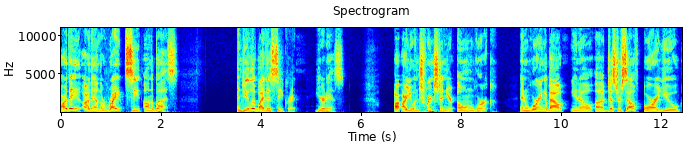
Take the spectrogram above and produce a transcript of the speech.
Are they are they on the right seat on the bus? And do you live by this secret? Here it is. Are, are you entrenched in your own work and worrying about you know uh, just yourself, or are you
